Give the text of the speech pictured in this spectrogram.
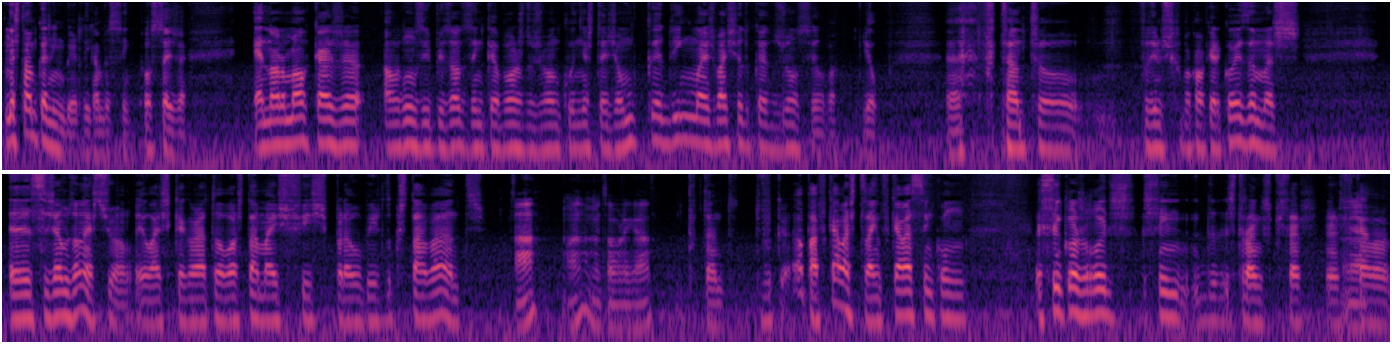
Ainda está um bocadinho verde, digamos assim. Ou seja, é normal que haja alguns episódios em que a voz do João Cunha esteja um bocadinho mais baixa do que a do João Silva. Eu. Eh, portanto, podemos desculpar qualquer coisa, mas eh, sejamos honestos, João. Eu acho que agora a tua voz está mais fixe para ouvir do que estava antes. Ah, olha, muito obrigado. Portanto, porque, opa, ficava estranho, ficava assim com. Assim com os ruídos assim, de- estranhos, percebes? Ficava.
